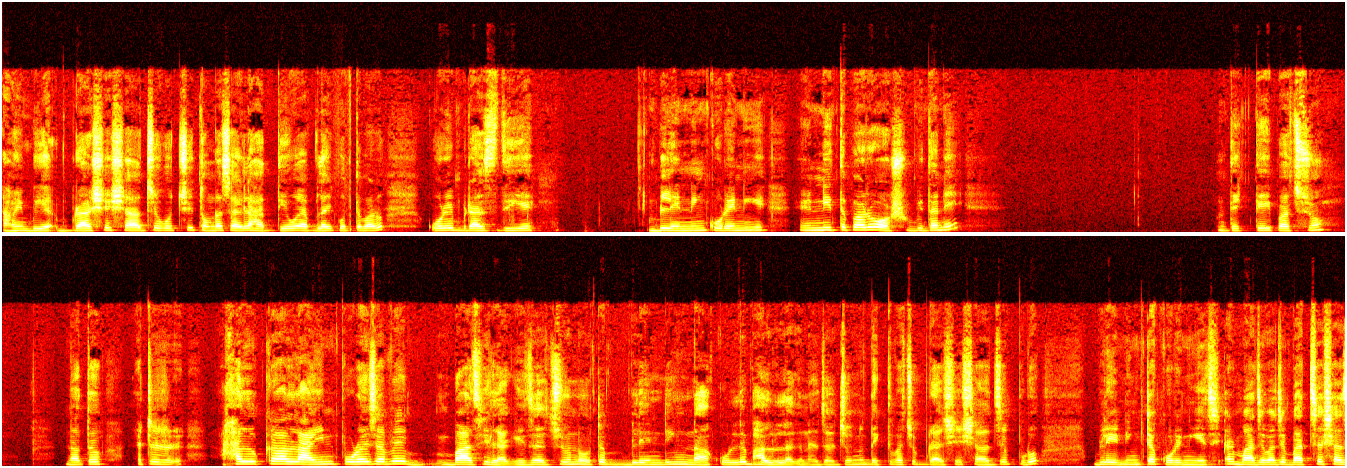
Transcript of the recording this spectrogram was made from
আমি ব্রাশের সাহায্য করছি। তোমরা চাইলে হাত দিয়েও অ্যাপ্লাই করতে পারো। করে ব্রাশ দিয়ে ব্লেন্ডিং করে নিয়ে, নিতে পারো, অসুবিধা নেই। দেখতেই পাচ্ছ। না তো একটা হালকা লাইন পড়ে যাবে, বাজে লাগে। যার জন্য ওটা ব্লেন্ডিং না করলে ভালো লাগে না। যার জন্য দেখতে পাচ্ছ ব্রাশের সাহায্যে পুরো ব্লেন্ডিংটা করে নিয়েছি। আর মাঝে মাঝে বাচ্চা সাজ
